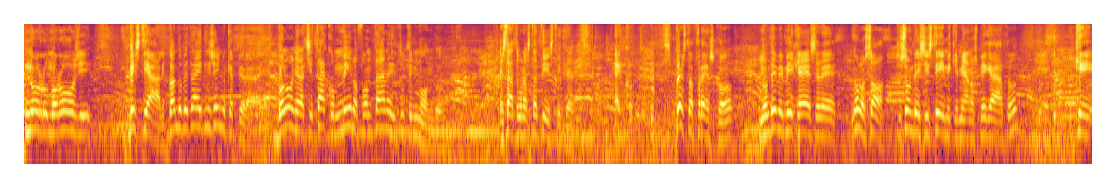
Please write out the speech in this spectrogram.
non rumorosi, bestiali, quando vedrai il disegno capirai. Bologna è la città con meno fontane di tutto il mondo, è stata una statistica. Ecco, questo affresco non deve mica essere, non lo so, ci sono dei sistemi che mi hanno spiegato che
